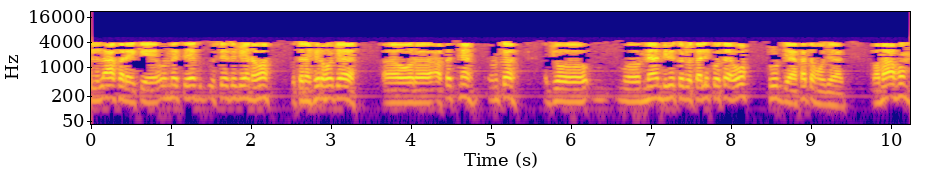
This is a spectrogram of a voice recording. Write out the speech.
الاخر ہے کہ ان میں سے ایک دوسرے سے جو ہے نا متنفر ہو جائے اور آپس میں ان کا جو مین بیوی کا جو تعلق ہوتا ہے وہ ٹوٹ جائے، ختم ہو جائے۔ وما ہم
